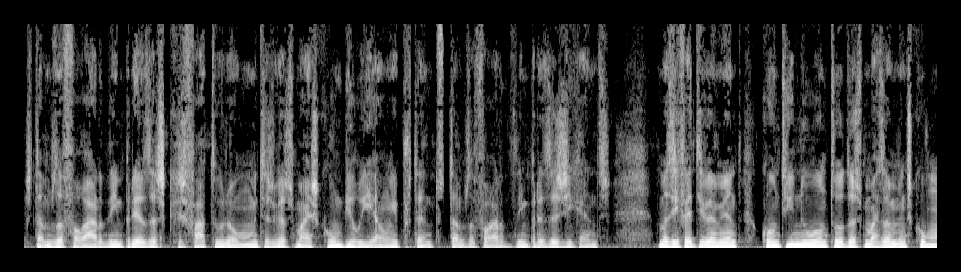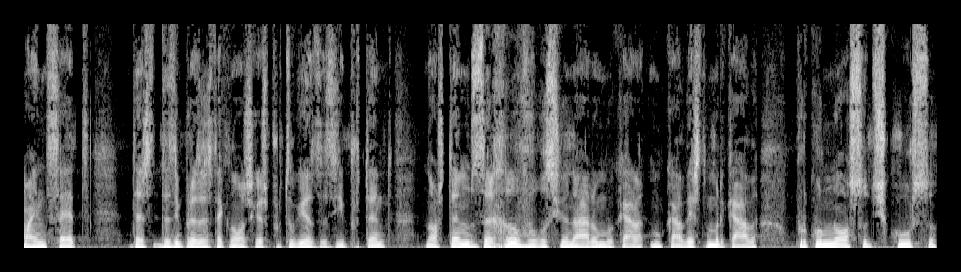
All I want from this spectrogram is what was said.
Estamos a falar de empresas que faturam muitas vezes mais que um bilhão e, portanto, estamos a falar de empresas gigantes, mas efetivamente continuam todas mais ou menos com o mindset das, das, empresas tecnológicas portuguesas e, portanto, nós estamos a revolucionar um bocado, um bocado este mercado porque o nosso discurso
